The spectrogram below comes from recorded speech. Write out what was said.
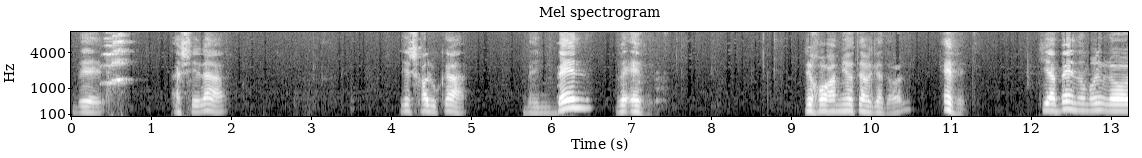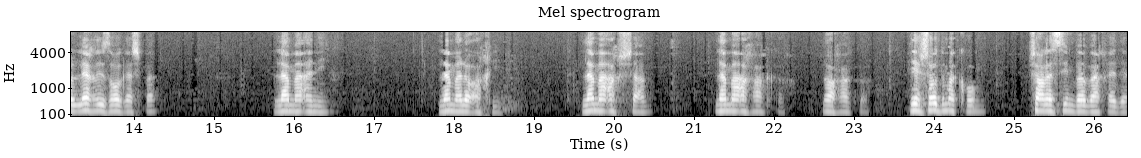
זה השאלה, יש חלוקה בין בן ועבד. לכאורה מי יותר גדול? עבד. כי הבן אומרים לו, לך לזרוק אשפה. למה אני? למה לא אחי? למה עכשיו? למה אחר כך? לא אחר כך. יש עוד מקום, אפשר לשים בה בחדר.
